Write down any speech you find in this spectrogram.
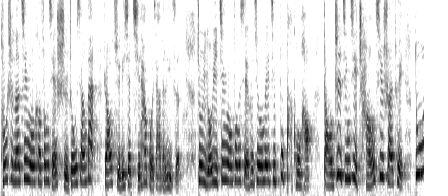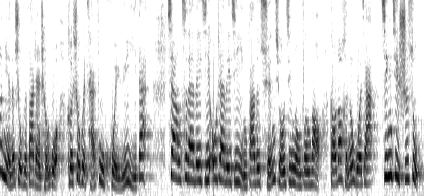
同时呢，金融和风险始终相伴。然后举了一些其他国家的例子，就是由于金融风险和金融危机不把控好，导致经济长期衰退，多年的社会发展成果和社会财富毁于一旦。像次贷危机、欧债危机引发的全球金融风暴，搞到很多国家经济失速、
